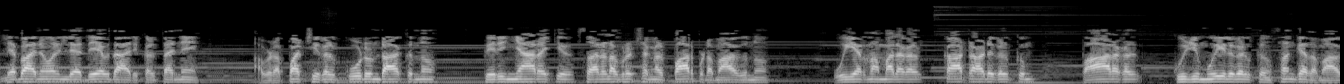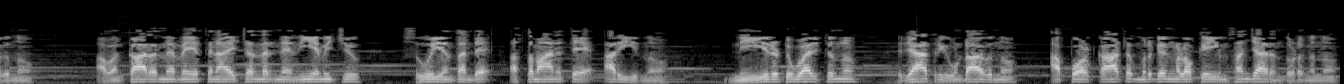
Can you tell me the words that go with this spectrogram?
ലെബാനോനിലെ ദേവദാരുക്കൾ തന്നെ അവിടെ പക്ഷികൾ കൂടുണ്ടാക്കുന്നു. പെരിഞ്ഞാറയ്ക്ക് സരളവൃക്ഷങ്ങൾ പാർപ്പിടമാകുന്നു. ഉയർന്ന മലകൾ കാട്ടാടുകൾക്കും പാറകൾ കുഴിമുയിലുകൾക്കും സങ്കേതമാകുന്നു. അവൻ കാലനിർണയത്തിനായി ചന്ദ്രനെ നിയമിച്ചു. സൂര്യൻ തന്റെ അസ്തമാനത്തെ അറിയുന്നു. നീ ഇരുട്ട് വരുത്തുന്നു. രാത്രി ഉണ്ടാകുന്നു. അപ്പോൾ കാട്ടുമൃഗങ്ങളൊക്കെയും സഞ്ചാരം തുടങ്ങുന്നു.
